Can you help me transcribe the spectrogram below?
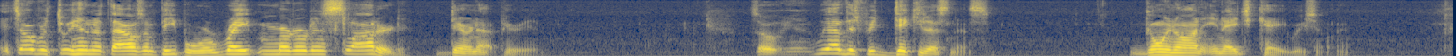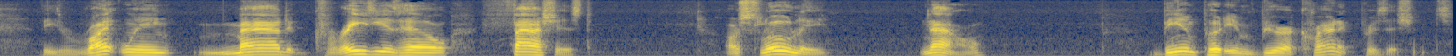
it's over 300,000 people were raped, murdered, and slaughtered during that period. So we have this ridiculousness going on in HK recently. These right wing, mad, crazy as hell fascists are slowly now being put in bureaucratic positions.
